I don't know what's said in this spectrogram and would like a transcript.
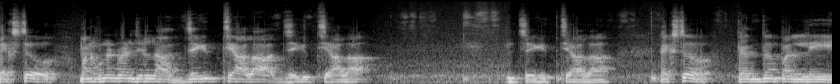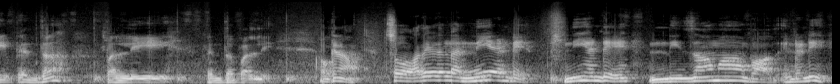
నెక్స్ట్ మనకున్నటువంటి జిల్లా జగిత్యాల జగిత్యాల జగిత్యాల. నెక్స్ట్ పెద్దపల్లి పెద్దపల్లి పెద్దపల్లి. ఓకేనా? సో అదేవిధంగా నీ అంటే నీ అంటే నిజామాబాద్. ఏంటండి?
